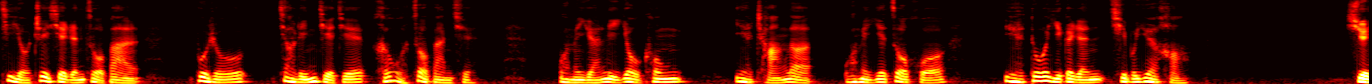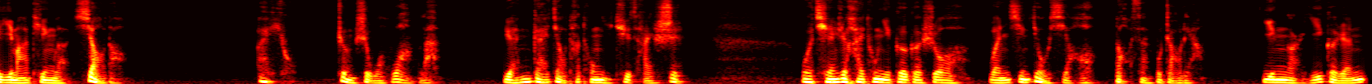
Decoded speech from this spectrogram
既有这些人作伴，不如叫林姐姐和我作伴去。我们园里又空，夜长了，我每夜做活。”越多一个人，岂不越好？薛姨妈听了，笑道：“哎呦，正是我忘了，原该叫他同你去才是。我前日还同你哥哥说，文兴又小，倒三不着粮，婴儿一个人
